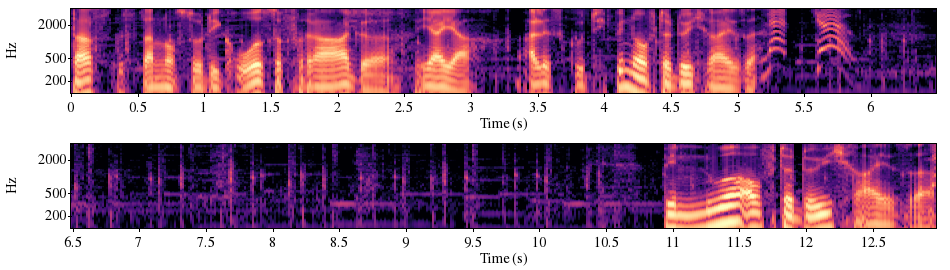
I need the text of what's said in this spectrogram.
Das ist dann noch so die große Frage. Ja, ja, alles gut. Ich bin nur auf der Durchreise. Bin nur auf der Durchreise.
